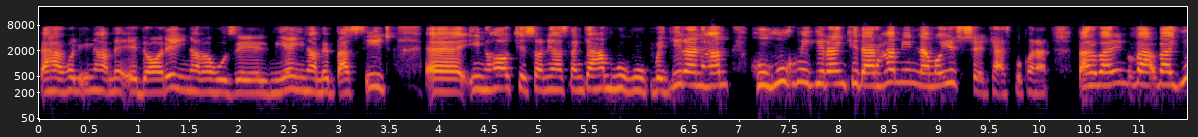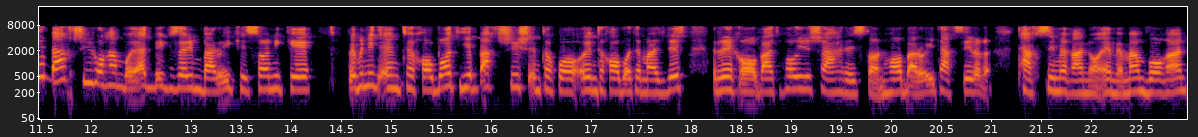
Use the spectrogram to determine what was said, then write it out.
به هر حال این همه اداره این همه حوزه علمیه این همه بسیج اینها کسانی هستند که هم حقوق بگیرن هم حقوق می‌گیرن که در همین نمایش شرکت بکنن. بنابراین و, و یه بخشی رو هم باید بگذاریم برای کسانی که ببینید انتخابات یه بخشیش انتخابات مجلس رقابت های شهرستان ها برای تقسیم غنائم من واقعا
